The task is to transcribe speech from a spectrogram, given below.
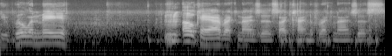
You ruined me. okay, I recognize this. I kind of recognize this.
